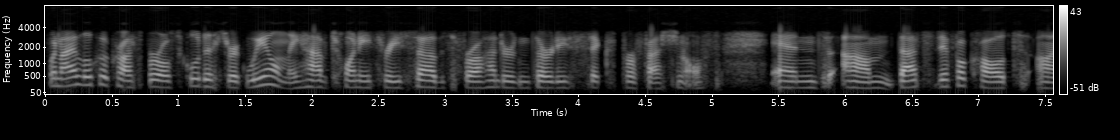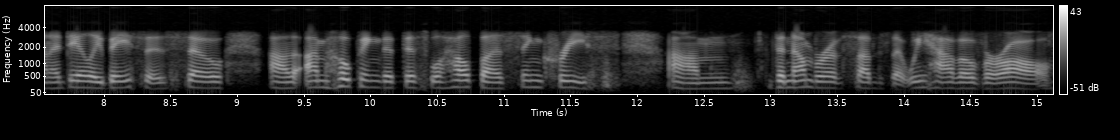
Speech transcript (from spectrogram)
when I look across Burrell School District, we only have 23 subs for 136 professionals, and um, that's difficult on a daily basis. So uh, I'm hoping that this will help us increase um, the number of subs that we have overall.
